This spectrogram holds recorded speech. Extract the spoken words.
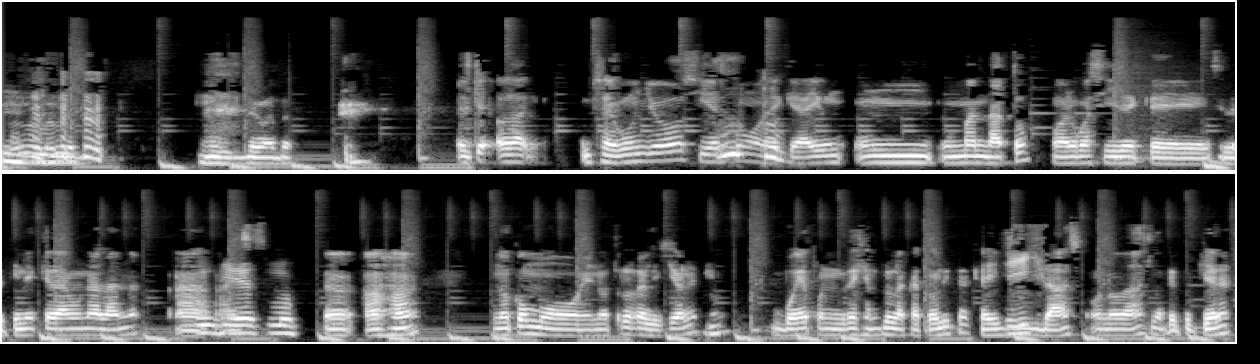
no, no mames. Te mato. Es que, o sea, según yo, sí es como de que hay un, un, un mandato o algo así de que se le tiene que dar una lana a, un a diezmo. ajá, no como en otras religiones, ¿no? Voy a poner de ejemplo la católica, que ahí sí das o no das lo que tú quieras.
